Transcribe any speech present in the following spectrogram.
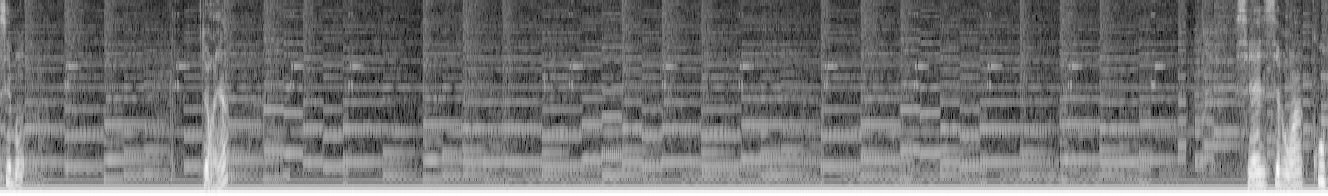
C'est bon. De rien. CS01 coupe.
